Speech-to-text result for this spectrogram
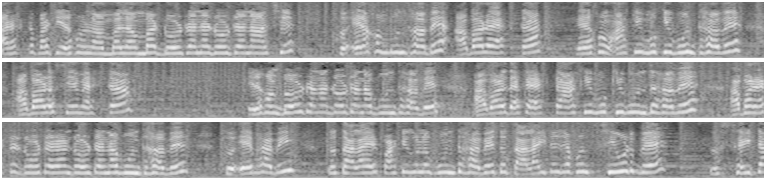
আর একটা পার্টি এরকম লম্বা লম্বা ডোরটানা ডোরটানা আছে। তো এরকম বুনতে হবে। আবারও একটা এরকম আঁকি মুকি বুনতে হবে। আবারও সেম একটা এরকম ডোর টানা ডোর টানা বুনতে হবে। আবারও দেখো একটা আঁকি মুখি বুনতে হবে। আবার একটা ডোর টানা ডোর টানা বুনতে হবে। তো এভাবেই তো তালাইয়ের পাটিগুলো বুনতে হবে। তো তালাইটা যখন শিউড়বে তো সেইটা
